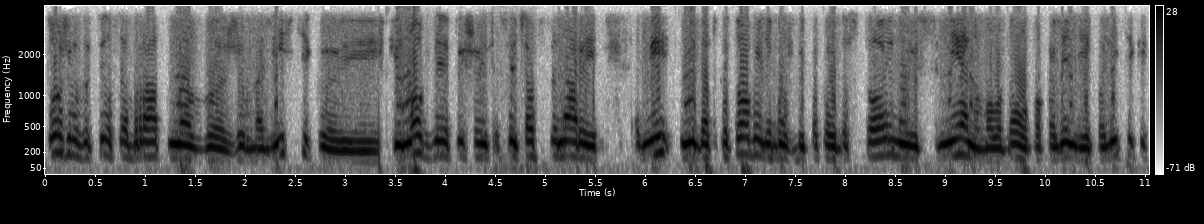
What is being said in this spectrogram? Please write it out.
тоже возвратился обратно в журналистику и в кино, где я пишу сейчас сценарии. Мы не подготовили, может быть, такую достойную смену молодого поколения политики.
